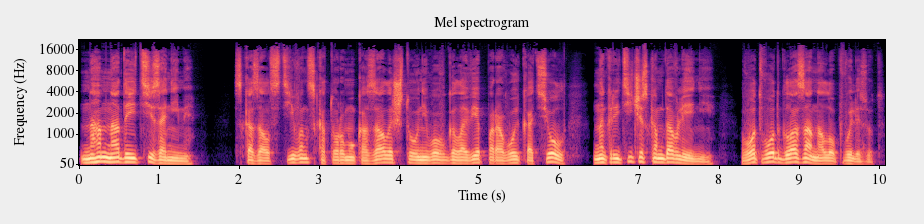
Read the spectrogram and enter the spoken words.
«Нам надо идти за ними», — сказал Стивенс, которому казалось, что у него в голове паровой котел на критическом давлении. Вот-вот глаза на лоб вылезут.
